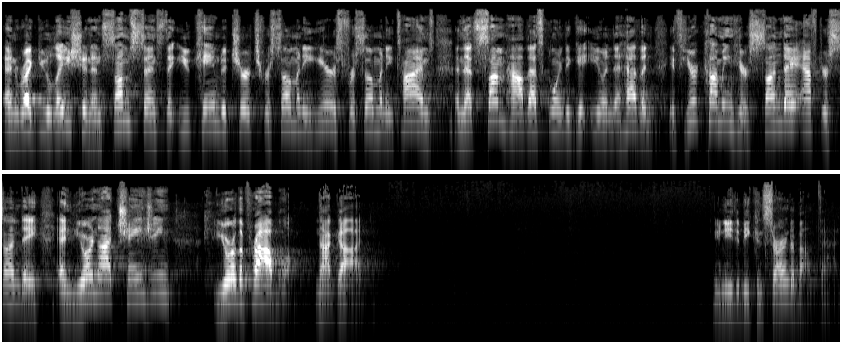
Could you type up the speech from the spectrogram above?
and regulation in some sense that you came to church for so many years, for so many times, and that somehow that's going to get you into heaven. If you're coming here Sunday after Sunday and you're not changing, you're the problem, not God. You need to be concerned about that.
